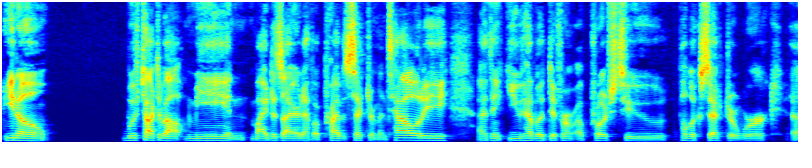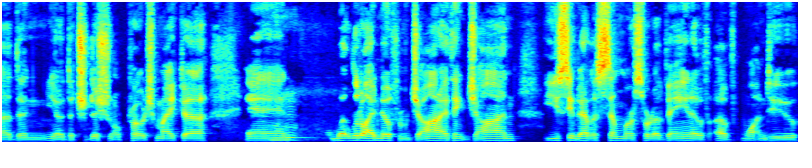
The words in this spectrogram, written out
you know, we've talked about me and my desire to have a private sector mentality. I think you have a different approach to public sector work uh, than you know the traditional approach, Micah. And mm-hmm. What little I know from John, I think John, you seem to have a similar sort of vein of of wanting to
